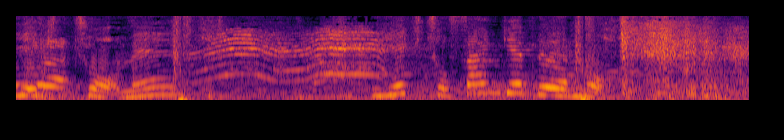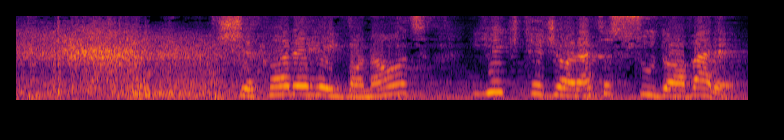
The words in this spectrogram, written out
یک تومه یک تفنگ برنو. شکار حیوانات یک تجارت سوداوره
